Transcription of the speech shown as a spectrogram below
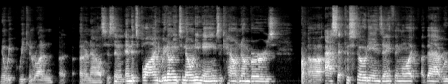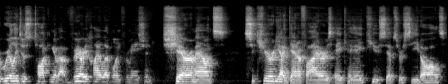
You know, we we can run a, analysis, and and it's blind. We don't need to know any names, account numbers, uh, asset custodians, anything like that. We're really just talking about very high level information, share amounts, security identifiers, aka CUSIPs or SEDOLs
